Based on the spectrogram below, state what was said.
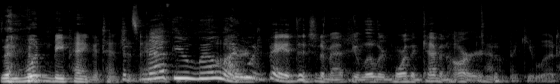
you wouldn't be paying attention It's to him. Matthew Lillard. I Lillard. would pay attention to Matthew Lillard more than Kevin Hart. I don't think you would.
